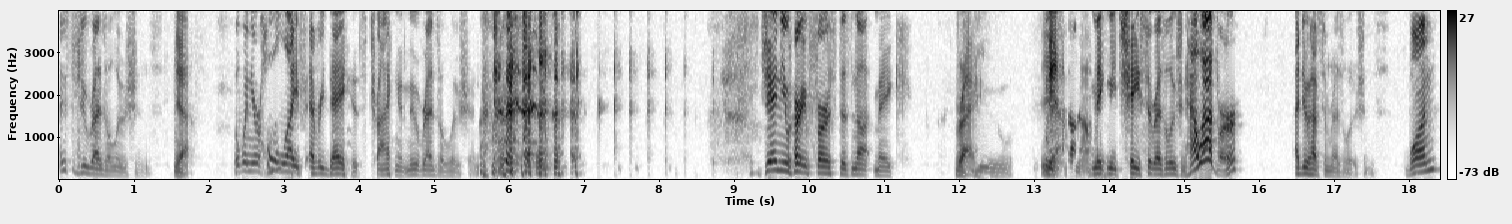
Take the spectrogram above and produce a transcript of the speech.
I used to do resolutions. Yeah. But when your whole mm-hmm. life every day is trying a new resolution, January 1st does not make Right. you yeah. No. make me chase a resolution. However, I do have some resolutions. One,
